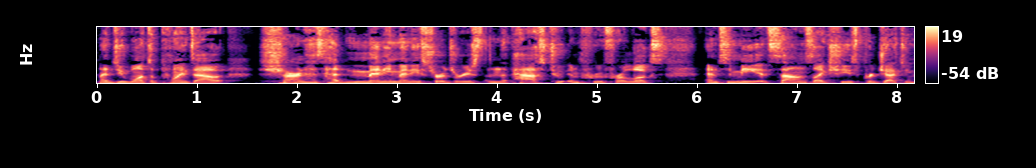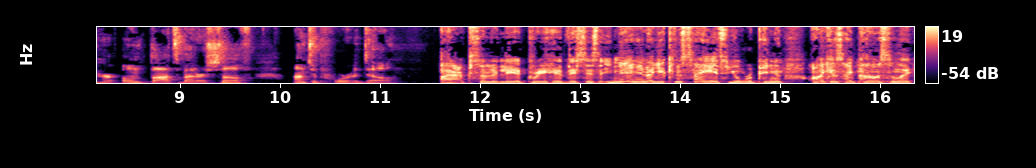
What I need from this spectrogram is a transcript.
and I do want to point out Sharon has had many, many surgeries in the past to improve her looks. And to me, it sounds like she's projecting her own thoughts about herself onto poor Adele. I absolutely agree here. This is, you know, you can say it's your opinion. I can say personally,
